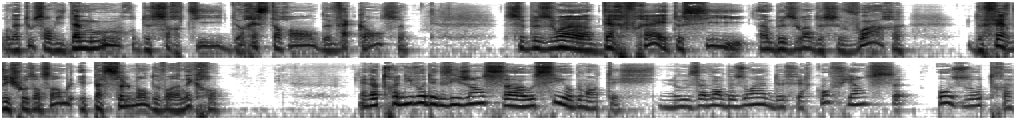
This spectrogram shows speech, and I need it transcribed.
on a tous envie d'amour, de sorties, de restaurants, de vacances. Ce besoin d'air frais est aussi un besoin de se voir, de faire des choses ensemble et pas seulement devant un écran. Mais notre niveau d'exigence a aussi augmenté. Nous avons besoin de faire confiance aux autres.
